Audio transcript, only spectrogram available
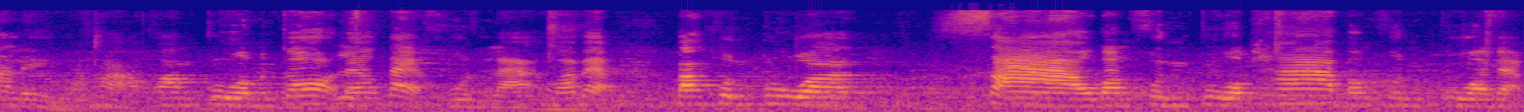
อะไรอย่างเงี้ยค่ะความกลัวมันก็แล้วแต่คนละว่าแบบบางคนกลัวซาวด์บางคนกลัวภาพ บางคนกลัวแบบ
